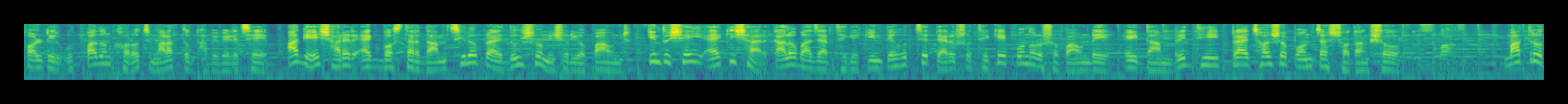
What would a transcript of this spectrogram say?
ফলটির উৎপাদন খরচ মারাত্মকভাবে বেড়েছে। আগে সারের এক বস্তার দাম ছিল প্রায় দুইশো মিশরীয় পাউন্ড, কিন্তু সেই একই সার কালো বাজার থেকে কিনতে হচ্ছে তেরোশো থেকে পনেরোশো পাউন্ডে। এই দাম বৃদ্ধি প্রায় ছয়শো পঞ্চাশ শতাংশ। মাত্র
